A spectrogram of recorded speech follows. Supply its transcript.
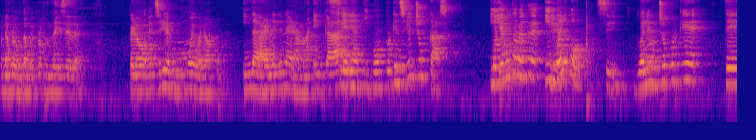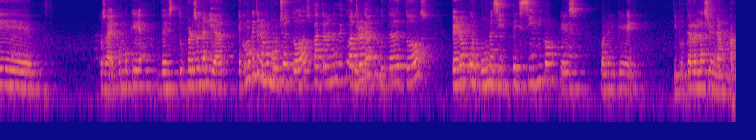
una pregunta muy profunda, dice Pero en serio es muy bueno indagar en el eneagrama, en cada sí. tipo porque en serio chocas. Y, porque justamente... Y duele, Sí. Duele mucho porque te... O sea, es como que ves tu personalidad, es como que tenemos mucho de todos, Patrones de conducta. patrones de conducta de todos, pero con uno así específico es con el que tipo te relacionas más.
